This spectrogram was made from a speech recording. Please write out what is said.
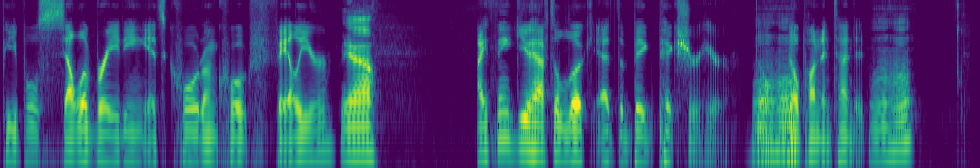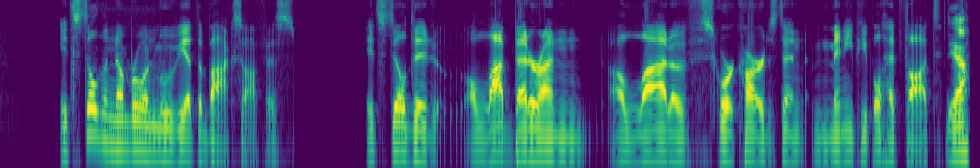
people celebrating its quote unquote failure. Yeah. I think you have to look at the big picture here. No, no pun intended. Mm-hmm. It's still the number one movie at the box office. It still did a lot better on a lot of scorecards than many people had thought. Yeah.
